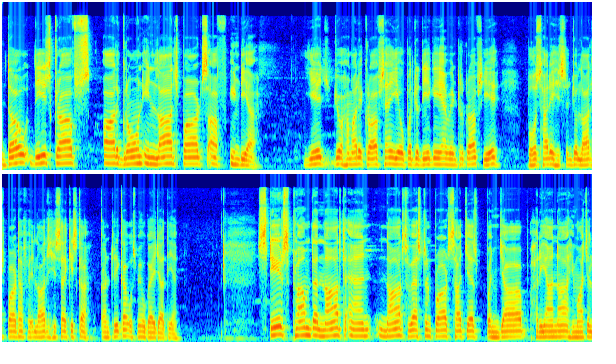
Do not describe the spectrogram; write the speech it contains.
Though these crops are grown in large parts of India ये जो हमारे क्रॉप्स हैं, ये ऊपर जो दिए गए हैं विंटर क्रॉप्स ये बहुत सारे हिस्से जो लार्ज पार्ट ऑफ़ लार्ज हिस्सा है किसका? कंट्री का, उसमें उगाए जाते हैं। States from the north and north western part such as Punjab Haryana Himachal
